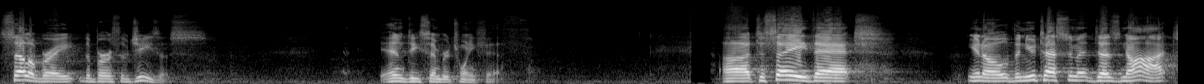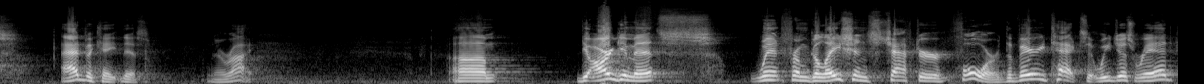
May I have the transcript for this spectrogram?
celebrate the birth of Jesus in December 25th. Uh, to say that, you know, the New Testament does not advocate this. They're right. Um, the arguments went from Galatians chapter 4, the very text that we just read,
